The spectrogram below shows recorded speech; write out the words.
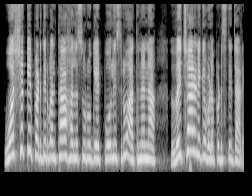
ವಶಕ್ಕೆ ಪಡೆದಿರುವಂತಹ ಹಲಸೂರು ಗೇಟ್ ಪೊಲೀಸರು ಆತನನ್ನ ವಿಚಾರಣೆಗೆ ಒಳಪಡಿಸುತ್ತಿದ್ದಾರೆ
